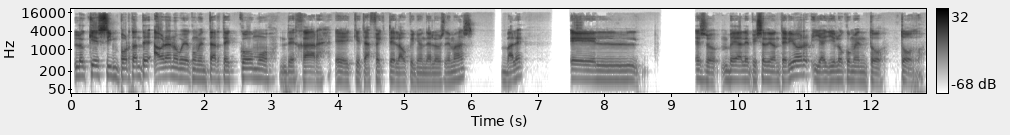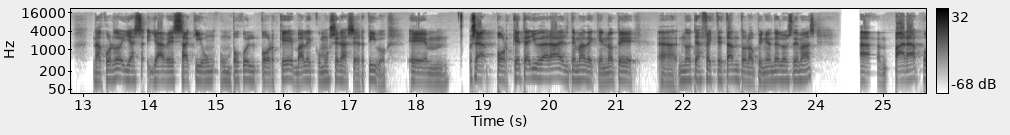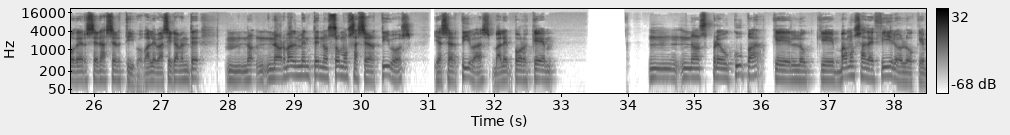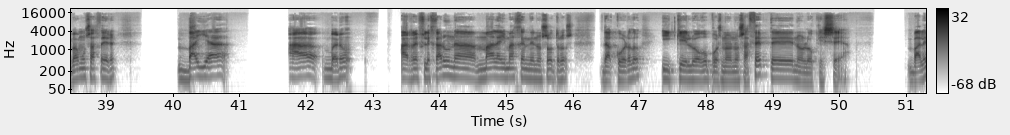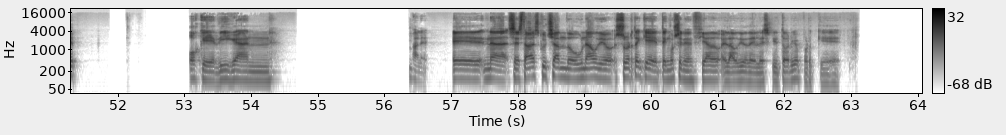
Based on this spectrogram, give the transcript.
lo que es importante, ahora no voy a comentarte cómo dejar eh, que te afecte la opinión de los demás, ¿vale? El... Eso, ve al episodio anterior y allí lo comentó todo, ¿de acuerdo? Ya, ves aquí un, poco el por qué, ¿vale? Cómo ser asertivo. Eh, o sea, ¿por qué te ayudará el tema de que no te, uh, no te afecte tanto la opinión de los demás uh, para poder ser asertivo, ¿vale? Básicamente no, normalmente no somos asertivos y asertivas, ¿vale? Porque mm, nos preocupa que lo que vamos a decir o lo que vamos a hacer vaya a, bueno, a reflejar una mala imagen de nosotros, ¿de acuerdo? Y que luego pues no nos acepten o lo que sea, ¿vale? O que digan... Vale, eh, nada, se estaba escuchando un audio. Suerte que tengo silenciado el audio del escritorio porque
